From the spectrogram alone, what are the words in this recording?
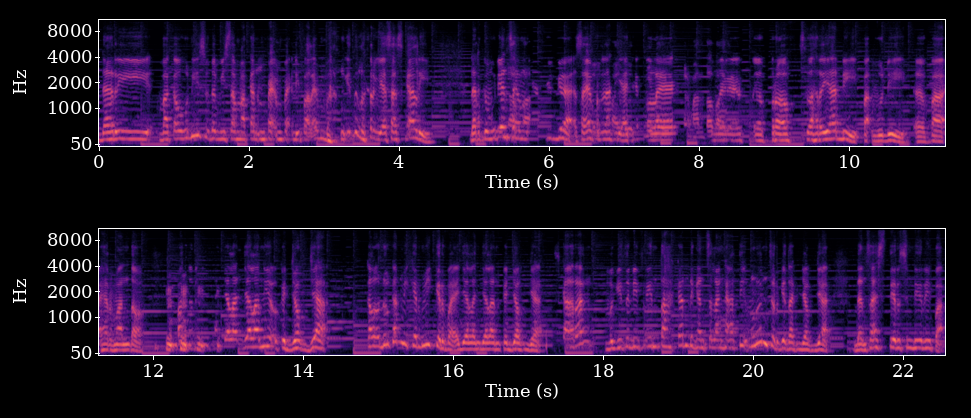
dari Bakauhuni sudah bisa makan empek-empek di Palembang. Itu luar biasa sekali. Dan kemudian saya melihat juga, saya pernah diajak oleh, oleh uh, Prof. Suharyadi, Pak Budi, uh, Pak Hermanto. Jalan-jalan yuk ke Jogja kalau dulu kan mikir-mikir Pak ya jalan-jalan ke Jogja. Sekarang begitu diperintahkan dengan selang hati meluncur kita ke Jogja. Dan saya setir sendiri Pak.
